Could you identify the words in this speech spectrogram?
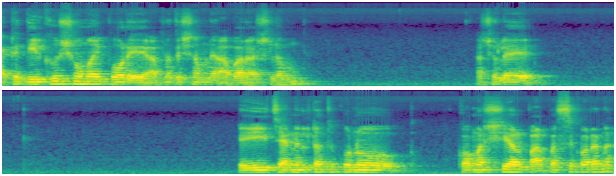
একটা দীর্ঘ সময় পরে আপনাদের সামনে আবার আসলাম। আসলে এই চ্যানেলটা তো কোনো কমার্শিয়াল পারপাসে করে না,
